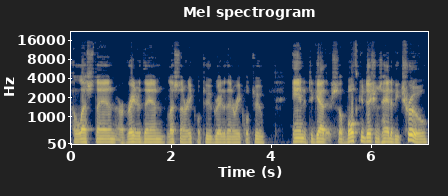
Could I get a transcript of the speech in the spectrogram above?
A less than or greater than, less than or equal to, greater than or equal to, and together. So both conditions had to be true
